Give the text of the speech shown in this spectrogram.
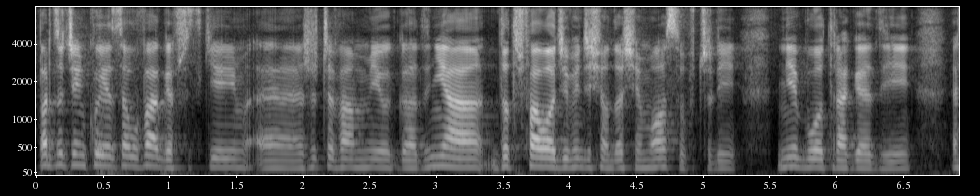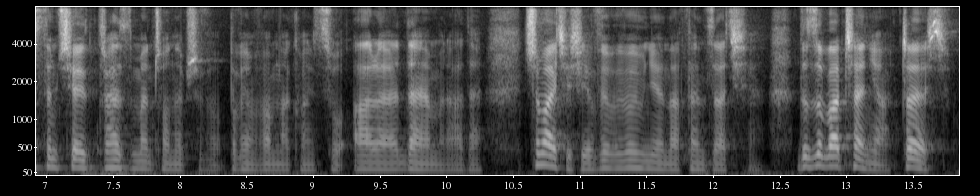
Bardzo dziękuję za uwagę wszystkim. E, życzę Wam miłego dnia. Dotrwało 98 osób, czyli nie było tragedii. Jestem dzisiaj trochę zmęczony, powiem Wam na końcu, ale dałem radę. Trzymajcie się, wy, wy mnie napędzacie. Do zobaczenia. Cześć.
